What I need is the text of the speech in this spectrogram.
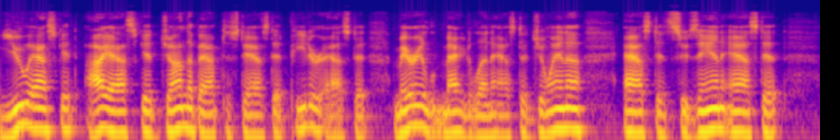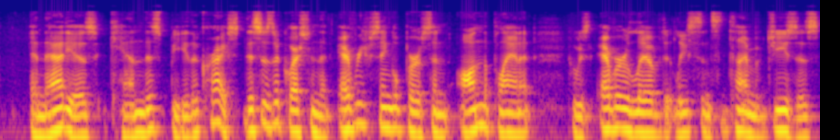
you ask it, I ask it, John the Baptist asked it, Peter asked it, Mary Magdalene asked it, Joanna asked it, Suzanne asked it, and that is, can this be the Christ? This is a question that every single person on the planet who's ever lived, at least since the time of Jesus,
